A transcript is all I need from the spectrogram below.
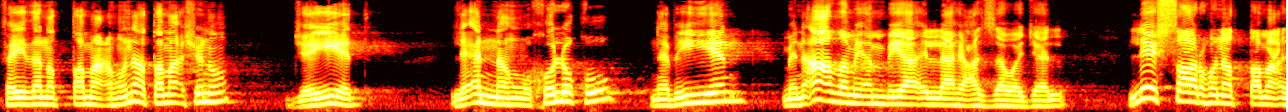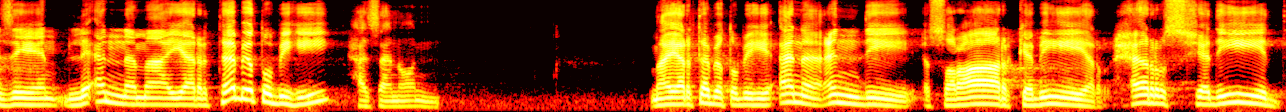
فإذا الطمع هنا طمع شنو؟ جيد. لأنه خلق نبي من أعظم أنبياء الله عز وجل. ليش صار هنا الطمع زين؟ لأن ما يرتبط به حسن ما يرتبط به أنا عندي إصرار كبير حرص شديد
